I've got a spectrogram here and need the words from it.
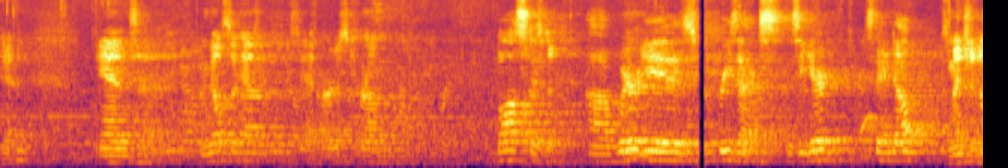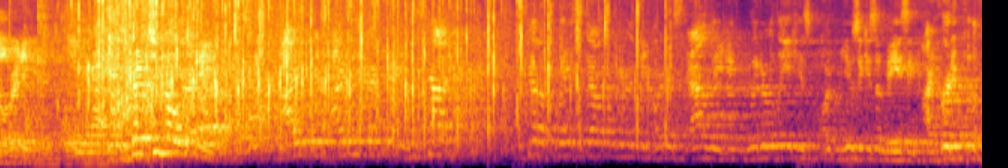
Yeah. And uh, we also have an artist from Boston. Uh, where is Freezax? Is he here? Stand up. Was mentioned already. Yeah, he was mentioned already. I, I recommend, he's got, he's got a place down over in the artist alley, and literally his music is amazing. I heard it for the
